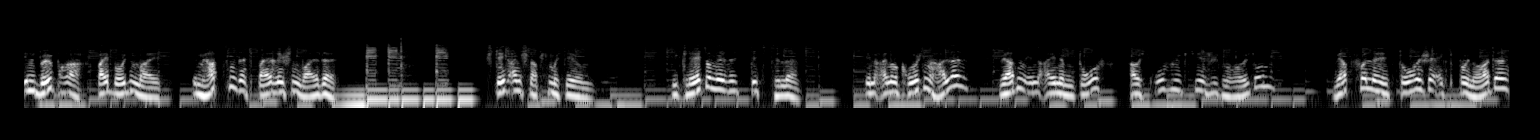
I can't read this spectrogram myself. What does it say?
In Böbrach bei Bodenmais, im Herzen des bayerischen Waldes, steht ein Schnapsmuseum. Die Gläserne Distille. In einer großen Halle werden in einem Dorf aus urwüchsigen Häusern wertvolle historische Exponate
